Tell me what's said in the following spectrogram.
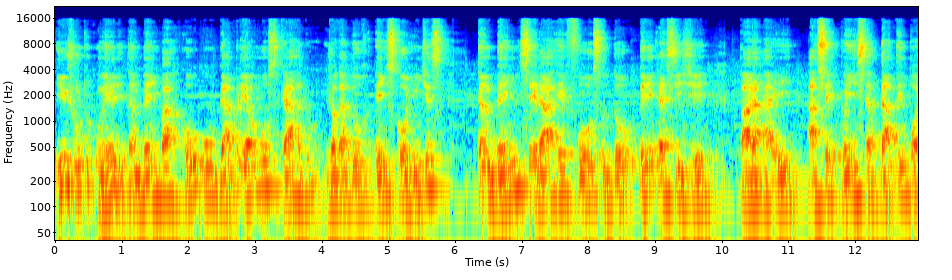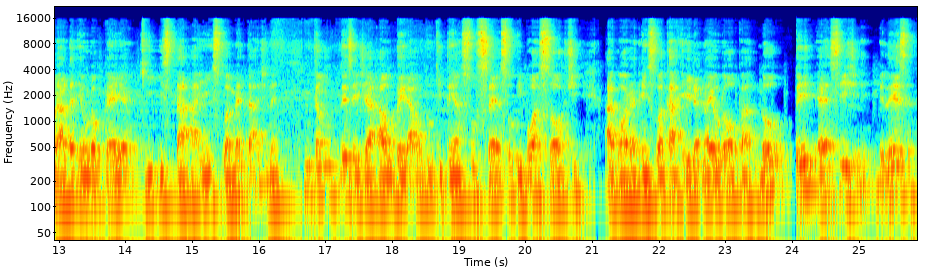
e junto com ele também embarcou o Gabriel Moscardo, jogador ex-Corinthians, também será reforço do PSG para aí a sequência da temporada europeia que está aí em sua metade, né? Então, desejar ao Beraldo que tenha sucesso e boa sorte agora em sua carreira na Europa no PSG, beleza?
